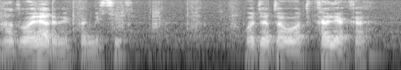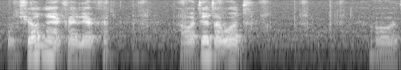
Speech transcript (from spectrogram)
Надо два рядом их поместить. Вот это вот калека, ученая калека, а вот это вот, вот.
